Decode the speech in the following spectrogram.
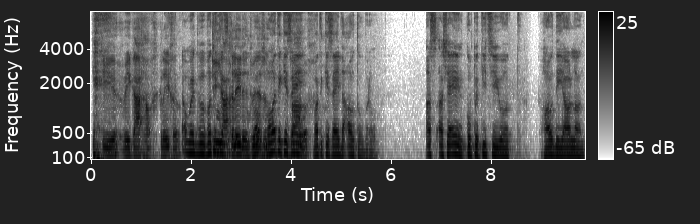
Die WK ge- gekregen. Ja, maar wat Tien ik jaar geleden in wat- maar 2012. wat ik je zei, wat ik je zei in de auto, bro. Als, als jij een competitie wilt houden in jouw land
